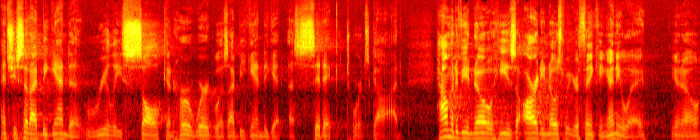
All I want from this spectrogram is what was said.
And she said, I began to really sulk, and her word was, I began to get acidic towards God. How many of you know He's already knows what you're thinking anyway, you know?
